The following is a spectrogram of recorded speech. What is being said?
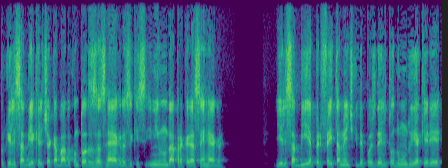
porque ele sabia que ele tinha acabado com todas as regras e que não dá para criar sem regra. E ele sabia perfeitamente que depois dele todo mundo ia querer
